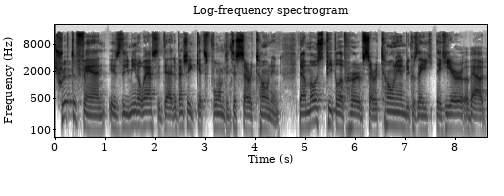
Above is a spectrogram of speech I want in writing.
Tryptophan is the amino acid that eventually gets formed into serotonin. Now, most people have heard of serotonin because they, they hear about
